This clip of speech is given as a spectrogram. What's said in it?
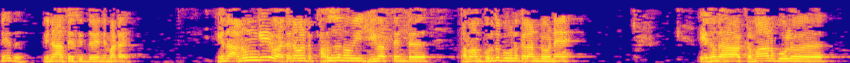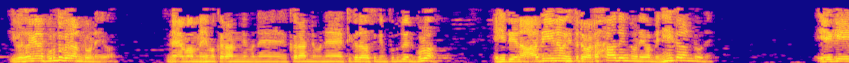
නේද? විනාශය සිද්ධ වෙන්නේ මටයි. එහෙනම් අනුන්ගේ වචන වලට පරුස නොවි ජීවත් වෙන්න තමන් පුරුදු පුහුණු කරන්න ඕනේ ඒ සඳහා ක්‍රමානුකූලව ඉවසගෙන පුරුදු කරන්න ඕනේ ඒවා. නෑ මම මෙහෙම කරන්නෙම නෑ කරන්නෙම නෑ ටික දවසකින් පුරුදු වෙන්න පුළුවන්. එහි තියෙන ආදීනව හිතට වටහා දෙන්න ඕනේ ඒවා මෙනෙහි කරන්න ඕනේ. ඒකේ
